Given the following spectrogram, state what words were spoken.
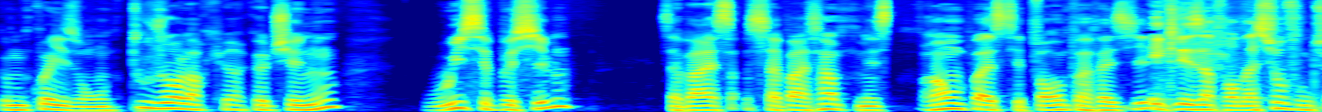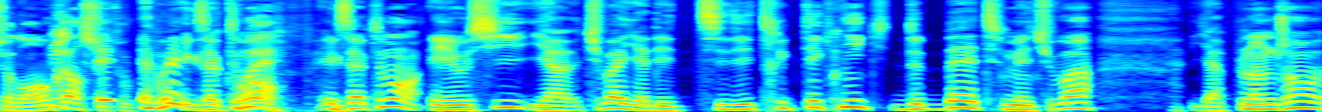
comme quoi ils auront toujours leur QR code chez nous Oui, c'est possible. Ça paraît, ça paraît simple, mais c'est vraiment pas, c'est vraiment pas facile. Et que les informations fonctionneront encore, surtout. Oui, exactement, Ouais. exactement. Et aussi, il y a, tu vois, il y a des, c'est des trucs techniques de bêtes, mais tu vois, il y a plein de gens,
